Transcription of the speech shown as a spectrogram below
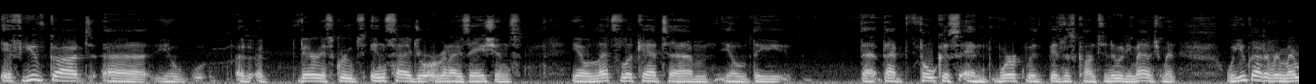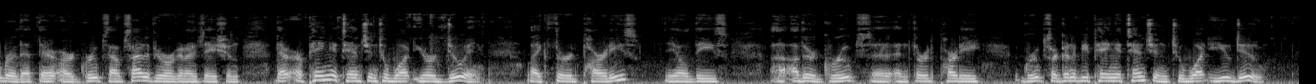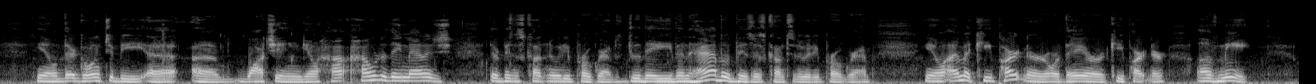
if you've got uh, you know various groups inside your organizations, you know, let's look at um, you know the that that focus and work with business continuity management. Well, you got to remember that there are groups outside of your organization that are paying attention to what you're doing, like third parties. You know, these uh, other groups uh, and third party groups are going to be paying attention to what you do. You know, they're going to be uh, uh, watching, you know, how, how do they manage their business continuity programs? Do they even have a business continuity program? You know, I'm a key partner or they are a key partner of me.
